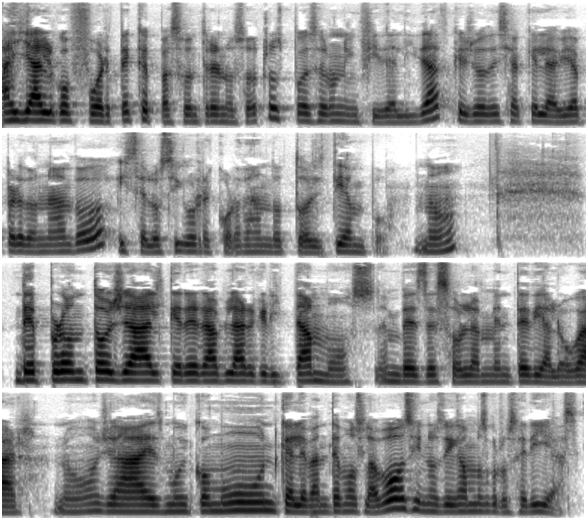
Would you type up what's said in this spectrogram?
hay algo fuerte que pasó entre nosotros, puede ser una infidelidad que yo decía que le había perdonado y se lo sigo recordando todo el tiempo, ¿no? De pronto ya al querer hablar gritamos en vez de solamente dialogar, ¿no? Ya es muy común que levantemos la voz y nos digamos groserías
